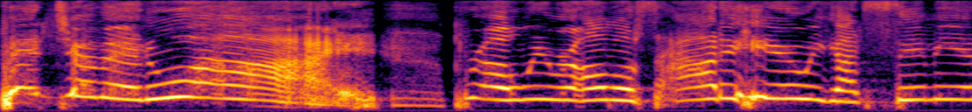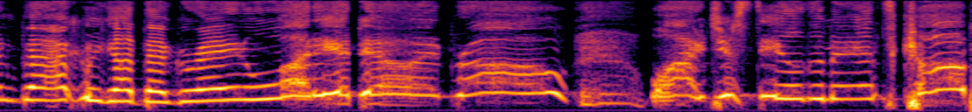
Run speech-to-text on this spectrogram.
Benjamin, why? Bro, we were almost out of here. We got Simeon back. We got the grain. What are you doing, bro? Why'd you steal the man's cup?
